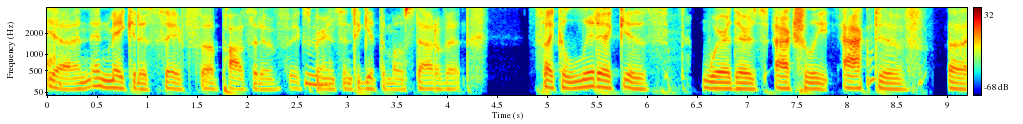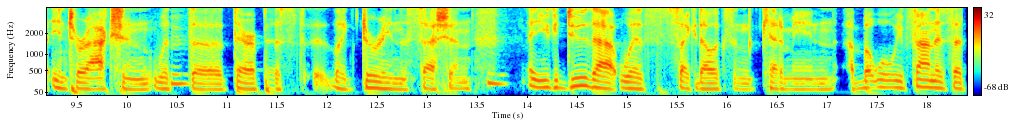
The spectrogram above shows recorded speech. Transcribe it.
yeah, yeah and, and make it a safe uh, positive hmm. experience and to get the most out of it Psycholytic is where there's actually active uh, interaction with mm the therapist, like during the session. mm And you could do that with psychedelics and ketamine. Uh, but what we've found is that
